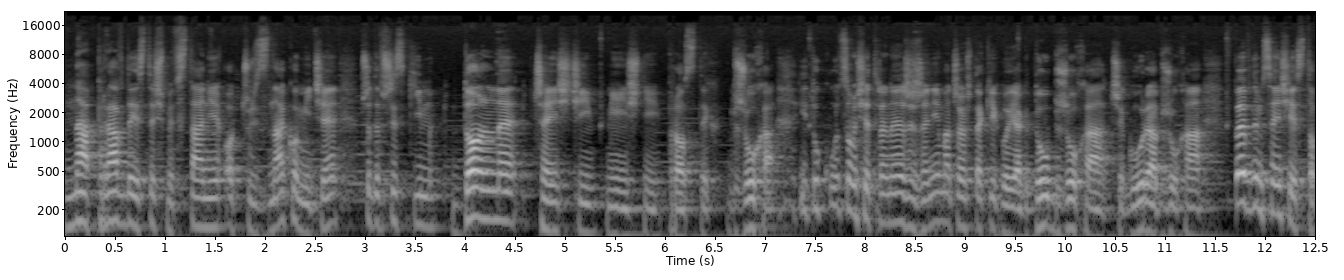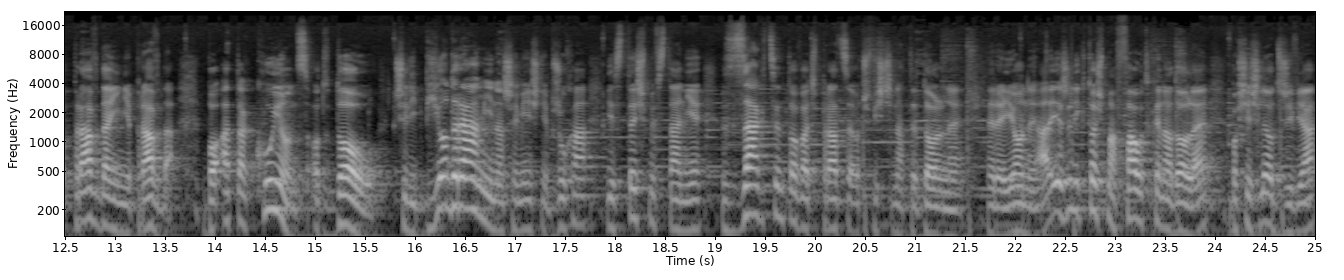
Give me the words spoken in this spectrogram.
naprawdę jesteśmy w stanie odczuć znakomicie przede wszystkim dolne części mięśni prostych brzucha. I tu kłócą się trenerzy, że nie ma czegoś takiego jak dół brzucha czy góra brzucha. W pewnym sensie jest to prawda i nieprawda, bo atakując od dołu, czyli biodrami nasze mięśnie brzucha, jesteśmy w stanie zaakcentować pracę oczywiście na te dolne rejony. Ale jeżeli ktoś ma fałdkę na dole, bo się źle odżywia,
